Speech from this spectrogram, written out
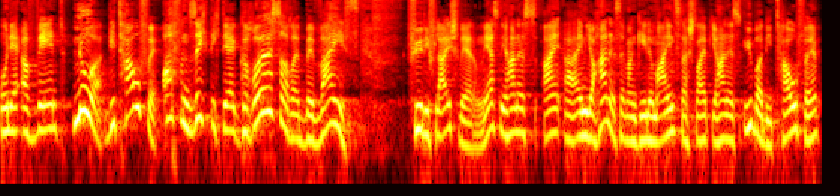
Und er erwähnt nur die Taufe. Offensichtlich der größere Beweis für die Fleischwerdung. In 1. Johannes, äh, in Johannes Evangelium 1, da schreibt Johannes über die Taufe.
